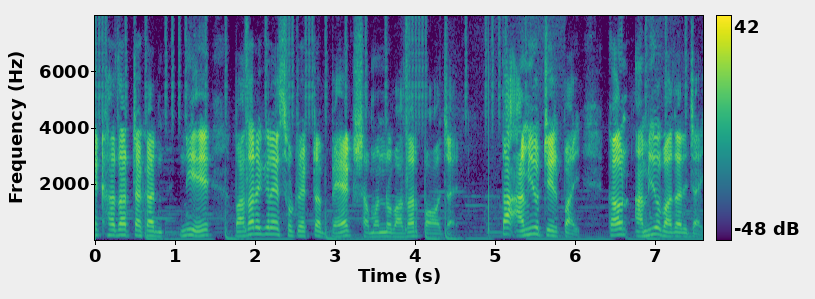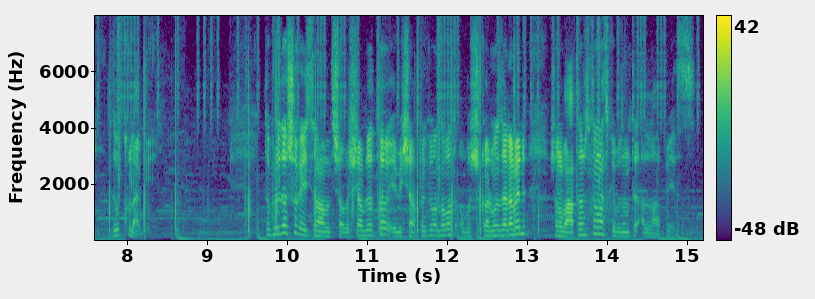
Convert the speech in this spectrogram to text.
এক হাজার টাকা নিয়ে বাজারে গেলে ছোট একটা ব্যাগ সামান্য বাজার পাওয়া যায়। তা আমিও টের পাই, কারণ আমিও বাজারে যাই, দুঃখ লাগে। তো প্রিয় দর্শক, এই আমাদের আপডেট। এ বিষয়ে আপনাকে মতামত অবশ্যই কর্ম জানাবেন। সকল আতঙ্ক আজকে পর্যন্ত আল্লাহ হাফেজ।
